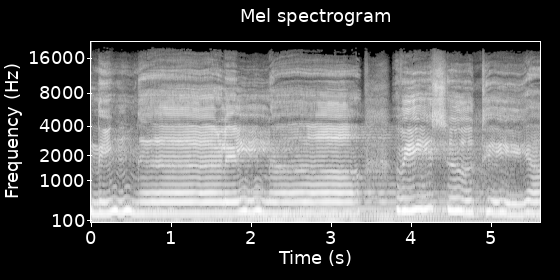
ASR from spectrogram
നിങ്ങളില്ല വിശുദ്ധിയാ.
